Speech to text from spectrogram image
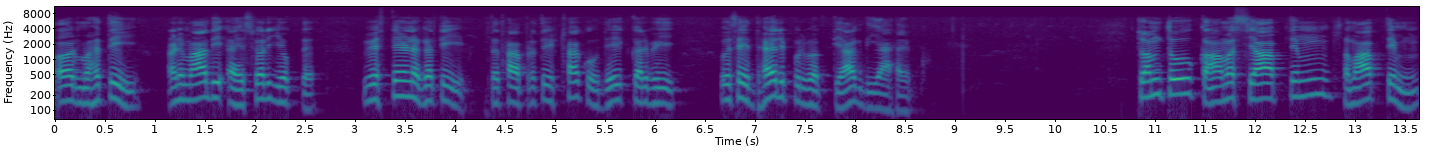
और महती, अणिमादि ऐश्वर्युक्त, विस्तीर्ण गति तथा प्रतिष्ठा को देखकर भी उसे धैर्यपूर्वक त्याग दिया है। तम तो कामस्याप्तिम समाप्तिम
